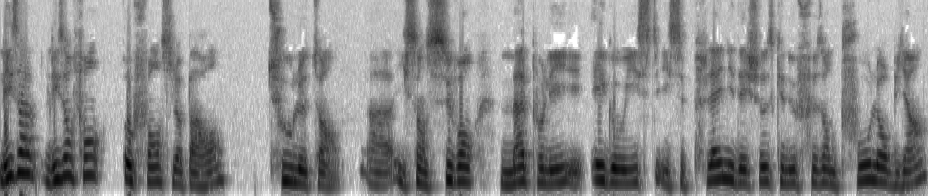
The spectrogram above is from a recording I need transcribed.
les enfants offensent leurs parents tout le temps. Euh, ils sont souvent malpolis et égoïstes. Ils se plaignent des choses que nous faisons pour leur bien.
